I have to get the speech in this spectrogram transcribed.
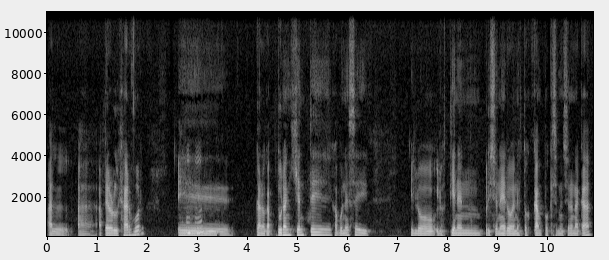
a, Pearl Harbor. Eh, claro, capturan gente japonesa y y, lo, y, los tienen prisioneros en estos campos que se mencionan acá.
